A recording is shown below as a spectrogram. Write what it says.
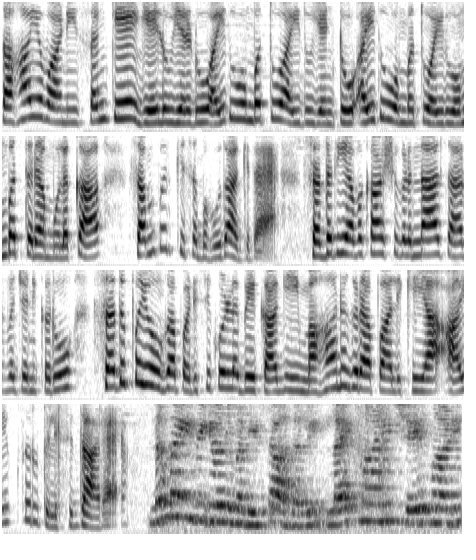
ಸಹಾಯವಾಣಿ ಸಂಖ್ಯೆ ಏಳು ಎರಡು ಐದು ಒಂಬತ್ತು ಐದು ಎಂಟು ಐದು ಒಂಬತ್ತು ಐದು ಒಂಬತ್ತರ ಮೂಲಕ ಸಂಪರ್ಕಿಸಬಹುದಾಗಿದೆ. ಸದರಿ ಅವಕಾಶಗಳನ್ನು ಸಾರ್ವಜನಿಕರು ಸದುಪಯೋಗ ಪಡಿಸಿಕೊಳ್ಳಬೇಕಾಗಿ ಮಹಾನಗರ ಪಾಲಿಕೆಯ ಆಯುಕ್ತರು ತಿಳಿಸಿದ್ದಾರೆ. ನಮ್ಮ ಈ ವಿಡಿಯೋ ನಿಮಗೆ ಇಷ್ಟ ಆದಲ್ಲಿ ಲೈಕ್ ಮಾಡಿ, ಶೇರ್ ಮಾಡಿ,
